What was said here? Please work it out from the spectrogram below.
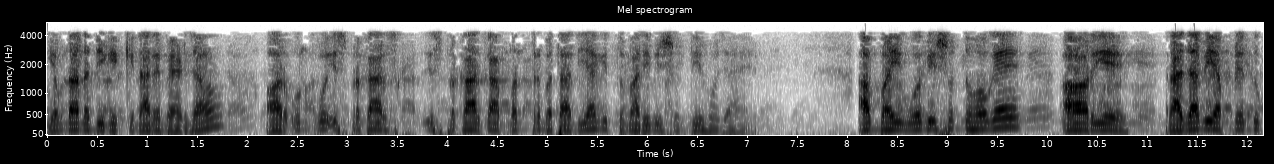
यमुना नदी के किनारे बैठ जाओ और उनको इस प्रकार इस प्रकार का मंत्र बता दिया कि तुम्हारी भी शुद्धि हो जाए। अब भाई, वो भी शुद्ध हो गए और ये राजा भी अपने दुख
